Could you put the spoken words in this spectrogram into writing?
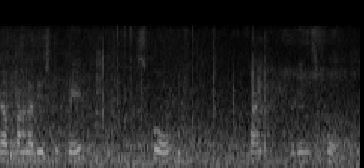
of Bangladesh to play. score 5 against 4.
